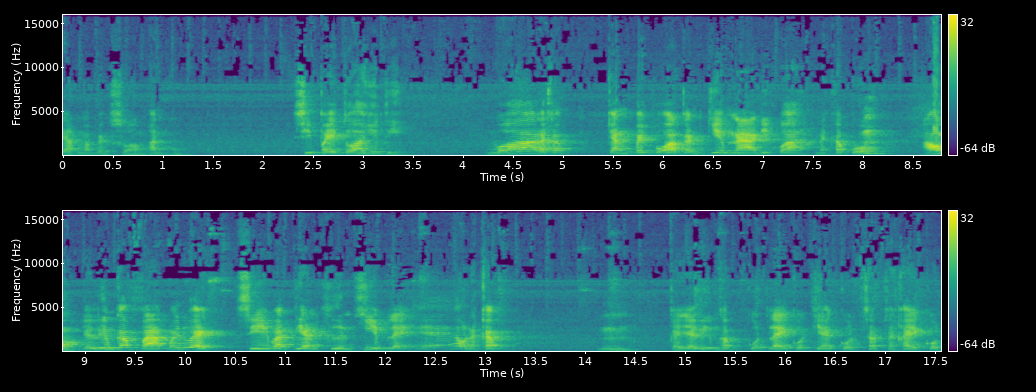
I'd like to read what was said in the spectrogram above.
ยับมาเป็นสองพันหกสิไปตัวยุติว่าแหละครับ จังไปพวกกันเกมหนาดีกว่านะครับผม เอาอย่าลืมครับฝากไว้ด้วยเซบาเตียนคืนชีพแล้วนะครับ อืมก็อย่าลืมครับกดไลค์กดแชร์กด subscribe กด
